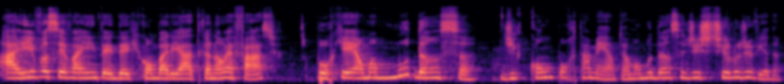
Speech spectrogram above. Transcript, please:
Aí você vai entender que com bariátrica não é fácil, porque é uma mudança de comportamento, é uma mudança de estilo de vida.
